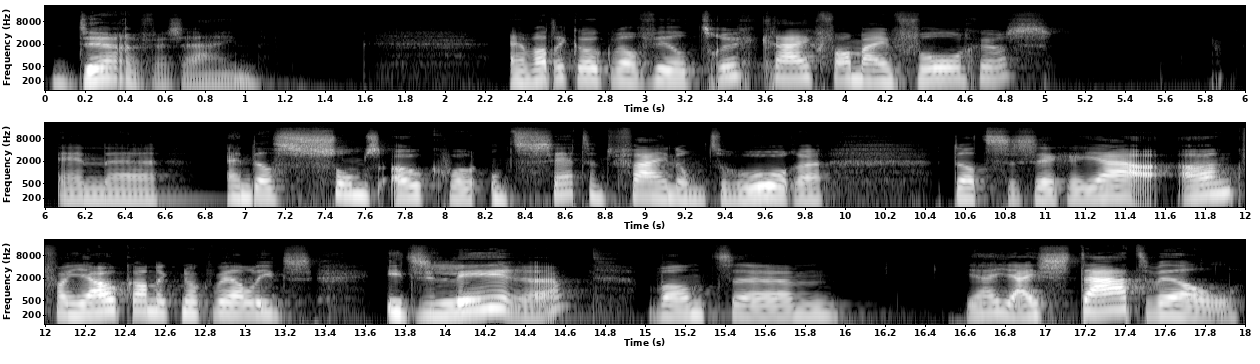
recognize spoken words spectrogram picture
durven zijn. En wat ik ook wel veel terugkrijg van mijn volgers, en, uh, en dat is soms ook gewoon ontzettend fijn om te horen, dat ze zeggen, ja, Ank, van jou kan ik nog wel iets, iets leren, want um, ja, jij staat wel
